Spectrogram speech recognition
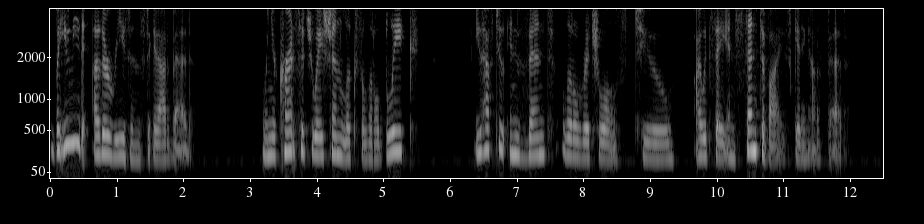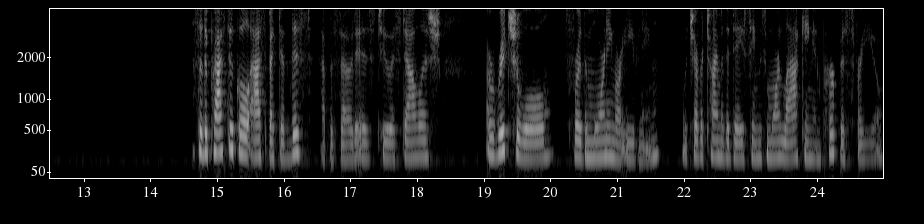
But you need other reasons to get out of bed. When your current situation looks a little bleak, you have to invent little rituals to, I would say, incentivize getting out of bed. So, the practical aspect of this episode is to establish a ritual for the morning or evening, whichever time of the day seems more lacking in purpose for you.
